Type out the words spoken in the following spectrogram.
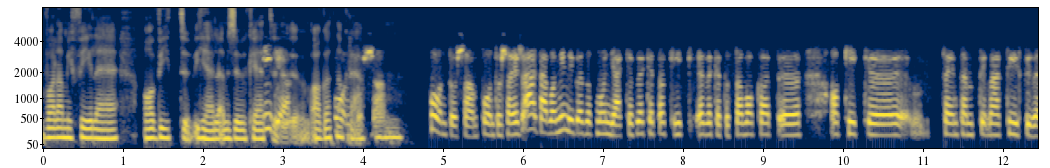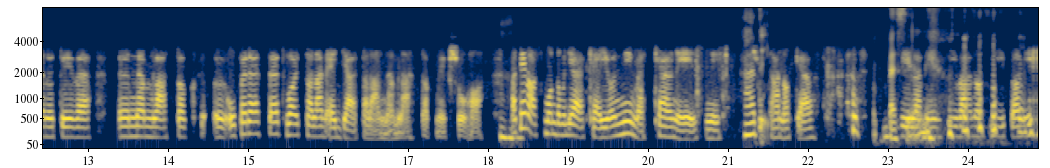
valamiféle avit jellemzőket Igen, agatnak pontosan. rá? Mm. Pontosan, pontosan. És általában mindig azok mondják ezeket, akik, ezeket a szavakat, akik szerintem már 10-15 éve nem láttak operettet, vagy talán egyáltalán nem láttak még soha. Uh-huh. Hát én azt mondom, hogy el kell jönni, meg kell nézni, hát, és utána kell beszélni. nyilvánítani.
